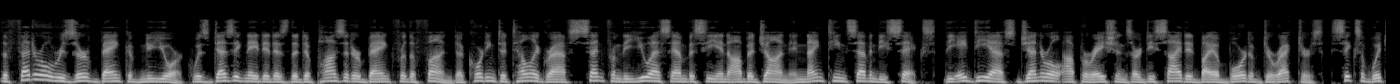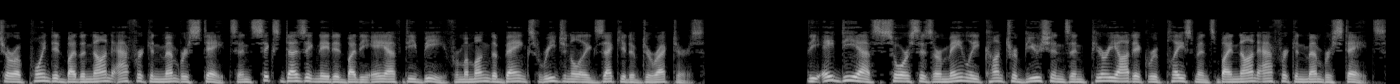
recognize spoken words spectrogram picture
The Federal Reserve Bank of New York was designated as the depositor bank for the fund according to telegraphs sent from the U.S. Embassy in Abidjan in 1976. The ADF's general operations are decided by a board of directors, six of which are appointed by the non African member states and six designated by the AFDB from among the bank's regional executive directors. The ADF's sources are mainly contributions and periodic replacements by non-African member states.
